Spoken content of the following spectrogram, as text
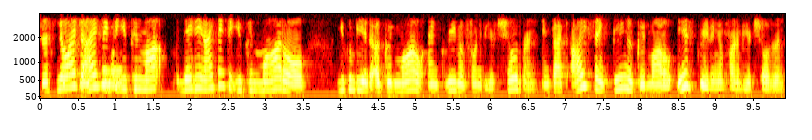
just no, I, th- I think that you can, mo- Nadine. I think that you can model. You can be a good model and grieve in front of your children. In fact, I think being a good model is grieving in front of your children,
